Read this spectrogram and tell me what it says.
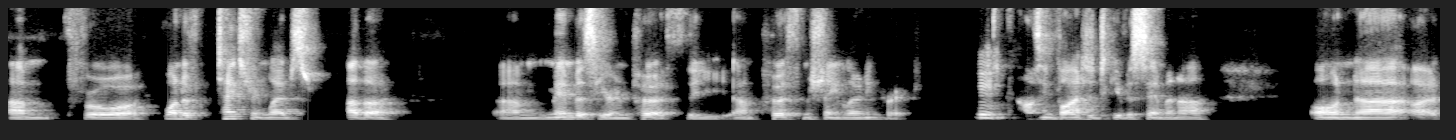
um, for one of Tank Stream Labs' other um, members here in Perth, the um, Perth Machine Learning Group. Mm. I was invited to give a seminar on, uh, I,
